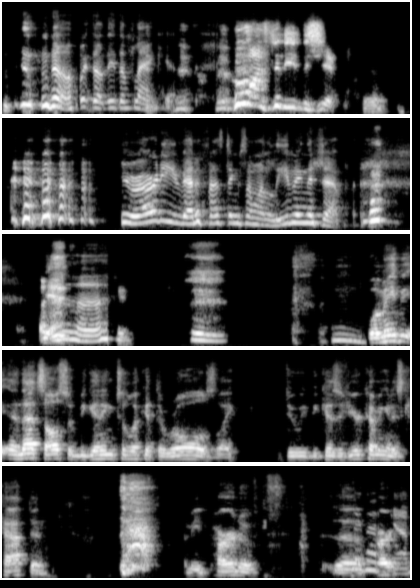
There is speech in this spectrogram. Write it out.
no, we don't need the flank yet. Who wants to leave the ship? You're already manifesting someone leaving the ship. Yeah. Uh, Well, maybe, and that's also beginning to look at the roles. Like, do we? Because if you're coming in as captain, I mean, part of the part, again.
